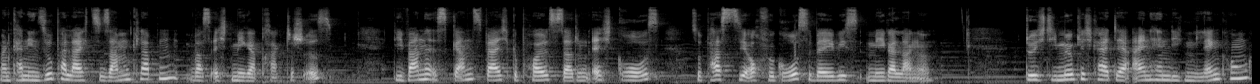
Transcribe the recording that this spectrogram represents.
Man kann ihn super leicht zusammenklappen, was echt mega praktisch ist. Die Wanne ist ganz weich gepolstert und echt groß, so passt sie auch für große Babys mega lange. Durch die Möglichkeit der einhändigen Lenkung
